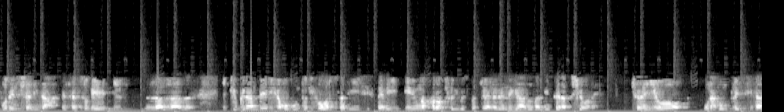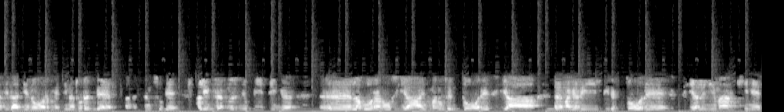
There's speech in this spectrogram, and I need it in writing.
potenzialità, nel senso che il, la, la, il più grande diciamo, punto di forza di, sistemi, di un approccio di questo genere è legato dall'interazione, cioè io ho una complessità di dati enorme, di natura diversa, nel senso che all'interno del mio building eh, lavorano sia il manutentore, sia eh, magari il direttore, sia le mie macchine,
